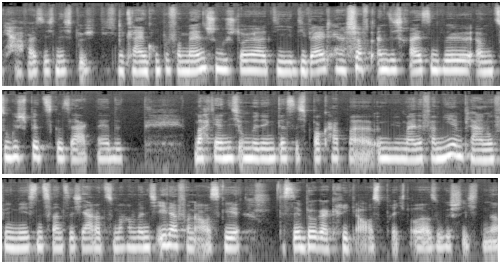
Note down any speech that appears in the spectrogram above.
ja, weiß ich nicht, durch, durch eine kleine Gruppe von Menschen gesteuert, die die Weltherrschaft an sich reißen will, ähm, zugespitzt gesagt, ne, macht ja nicht unbedingt, dass ich Bock habe, irgendwie meine Familienplanung für die nächsten 20 Jahre zu machen, wenn ich eh davon ausgehe, dass der Bürgerkrieg ausbricht oder so Geschichten. Ne?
